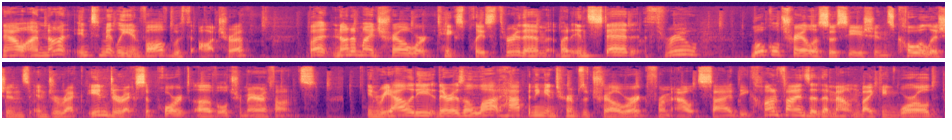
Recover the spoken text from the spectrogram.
Now, I'm not intimately involved with ATRA, but none of my trail work takes place through them, but instead through local trail associations, coalitions, and direct indirect support of ultramarathons. In reality, there is a lot happening in terms of trail work from outside the confines of the mountain biking world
